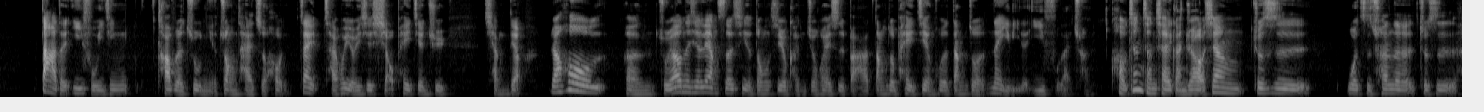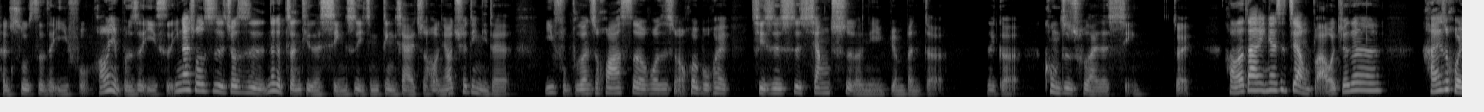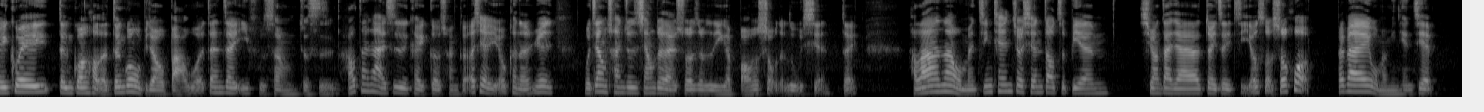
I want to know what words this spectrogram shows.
大的衣服已经。cover 住你的状态之后，再才会有一些小配件去强调。然后，嗯，主要那些亮色系的东西，有可能就会是把它当做配件或者当做内里的衣服来穿。好，这样讲起来感觉好像就是我只穿了就是很素色的衣服，好像也不是这意思。应该说是就是那个整体的形式已经定下来之后，你要确定你的衣服不论是花色或者什么，会不会其实是相斥了你原本的那个。控制出来的型，对，好了，大概应该是这样吧。我觉得还是回归灯光好了，灯光我比较有把握，但在衣服上就是好，大家还是可以各穿各，而且有可能因为我这样穿就是相对来说就是一个保守的路线，对。好啦，那我们今天就先到这边，希望大家对这一集有所收获，拜拜，我们明天见。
